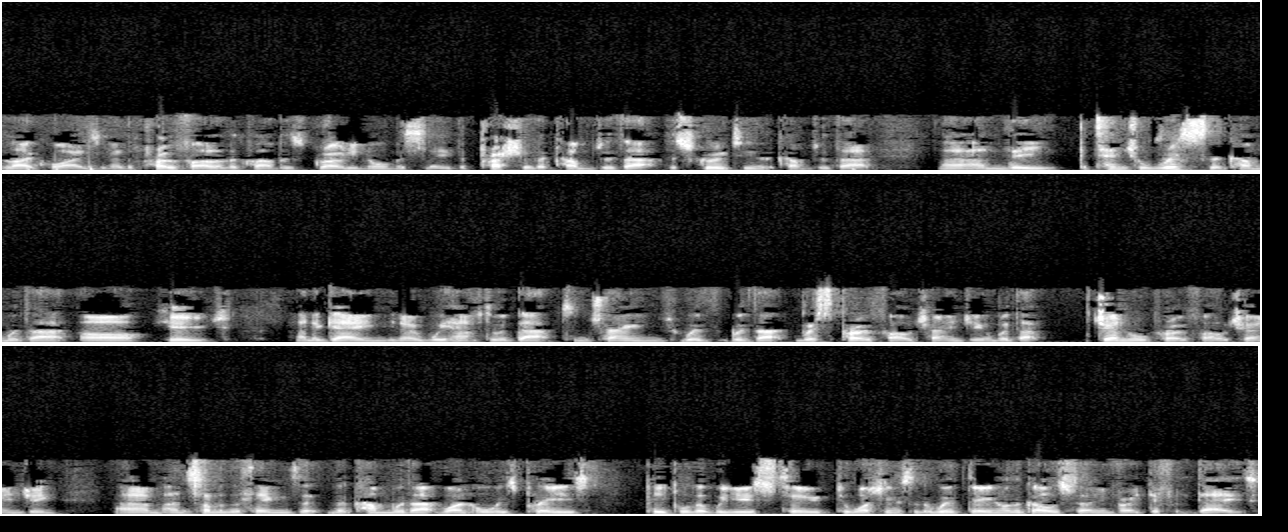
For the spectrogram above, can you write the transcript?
likewise, you know, the profile of the club has grown enormously. The pressure that comes with that, the scrutiny that comes with that, uh, and the potential risks that come with that are huge. And again, you know, we have to adapt and change with, with that risk profile changing and with that general profile changing. Um, and some of the things that, that come with that won't always please people that were used to to watching us at the Withdean or the Goldstone in very different days.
